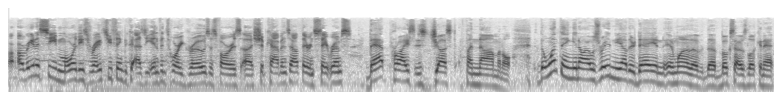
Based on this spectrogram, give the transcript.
are we going to see more of these rates? You think because as the inventory grows as far as uh, ship cabins out there and staterooms? That price is just phenomenal. The one thing, you know, I was reading the other day in, in one of the, the books I was looking at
